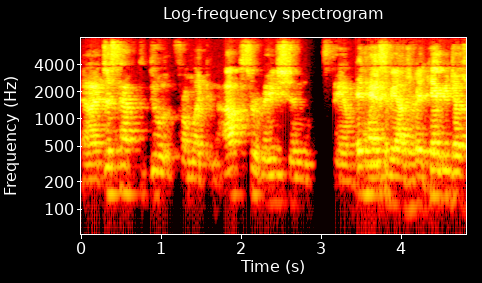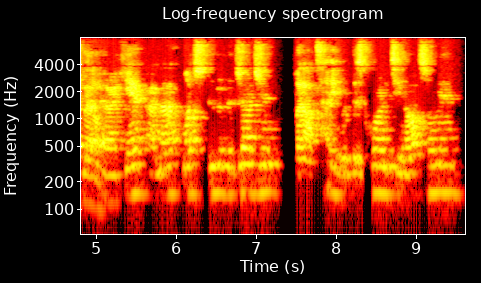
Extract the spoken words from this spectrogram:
And I just have to do it from like an observation standpoint. It has to be observed. It can't be judgmental. And I can't. I'm not much into the judging, but I'll tell you with this quarantine also, man.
